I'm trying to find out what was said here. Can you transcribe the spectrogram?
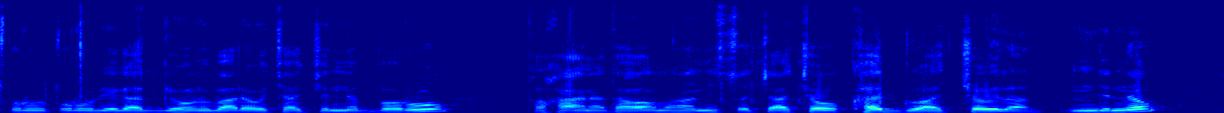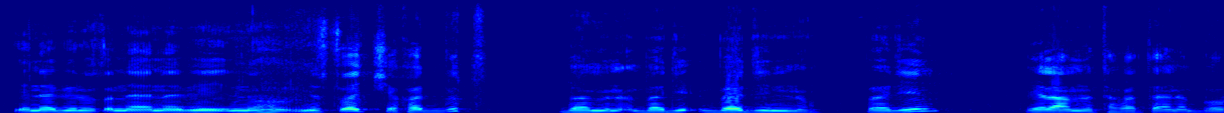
ጥሩ ጥሩ ደጋግ የሆኑ ባሪያዎቻችን ነበሩ። ፈካነታወማ ሚስቶቻቸው ከዷቸው ይላል። ምንድን ነው የነቢ ሉጥና የነቢ ኑህ ሚስቶች የከዱት በዲን ነው። በዲን ሌላ እምነት ተከታይ ነበሩ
